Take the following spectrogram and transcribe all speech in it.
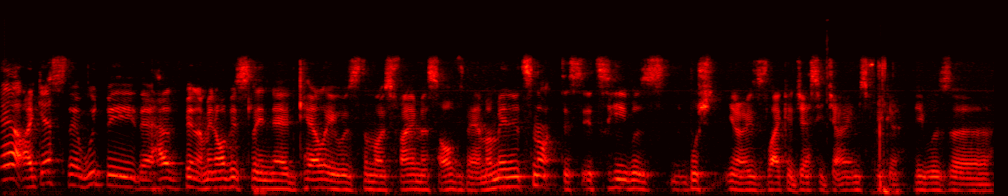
Yeah, I guess there would be. There have been. I mean, obviously Ned Kelly was the most famous of them. I mean, it's not this. It's he was Bush. You know, he's like a Jesse James figure. He was a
